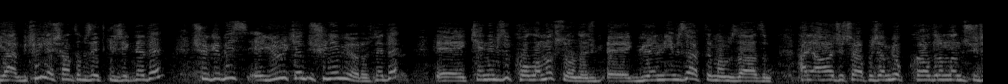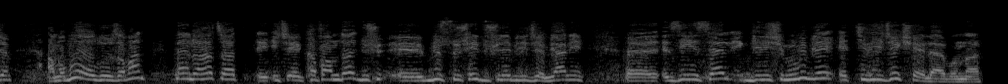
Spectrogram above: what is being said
yani bütün yaşantımızı etkileyecek. Neden? Çünkü biz e, yürürken düşünemiyoruz. Neden? E, kendimizi kollamak zorundayız. E, güvenliğimizi arttırmamız lazım. Hani ağaca çarpacağım, yok kaldırımdan düşeceğim. Ama bu olduğu zaman ben rahat rahat e, iç- e, kafamda düşü- e, bir sürü şey düşünebileceğim. Yani e, zihinsel gelişimimi bile etkileyecek şeyler bunlar.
